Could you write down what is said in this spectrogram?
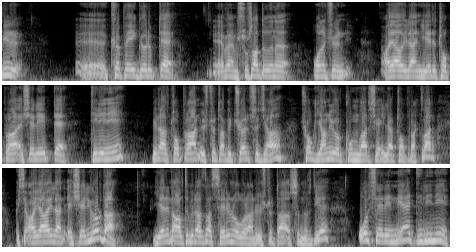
bir e, köpeği görüp de efendim susadığını onun için ayağıyla yeri toprağa eşeleyip de dilini biraz toprağın üstü tabi çöl sıcağı çok yanıyor kumlar şeyler topraklar. İşte ayağıyla eşeliyor da yerin altı biraz daha serin olur hani üstü daha ısınır diye. O serinliğe dilini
